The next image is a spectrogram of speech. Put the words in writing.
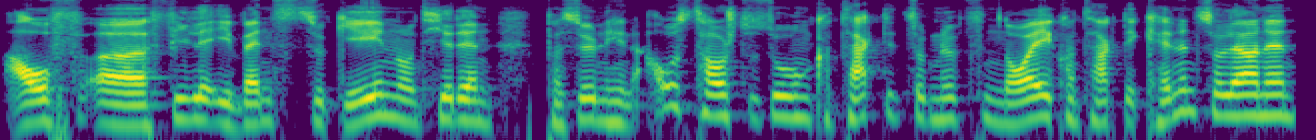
auf äh, viele Events zu gehen und hier den persönlichen Austausch zu suchen, Kontakte zu knüpfen, neue Kontakte kennenzulernen.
